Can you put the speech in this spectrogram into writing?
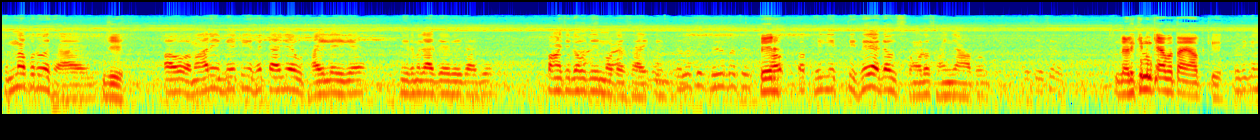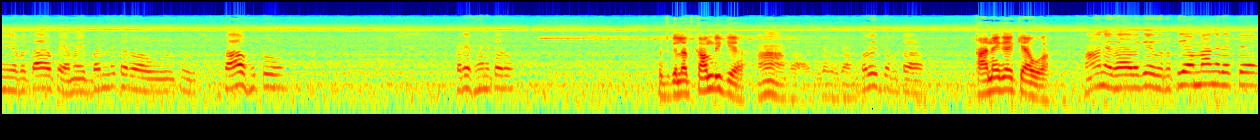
खिम्मापुर में था जी। और हमारी बेटी से क्या उठाई ले गए निर्मला देवी का जो पाँच लोग दी मोटरसाइकिल। फिर? और फिर ये तीसरे दो छोड़ो साई यहाँ पर। लड़की ने क्या बताया आपके? लेकिन ये बताओ कि हमें बंद करो वो तो तो परेशान करो। कुछ गलत काम भी किया? हाँ गलत काम करो तो थाने गए क्या हुआ? थाने साहब के रुपया मांग देते हैं।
